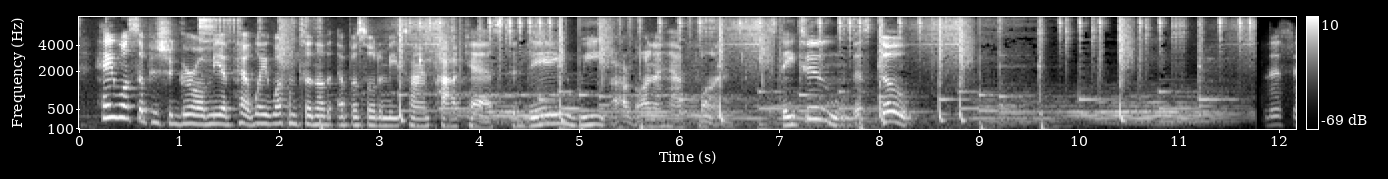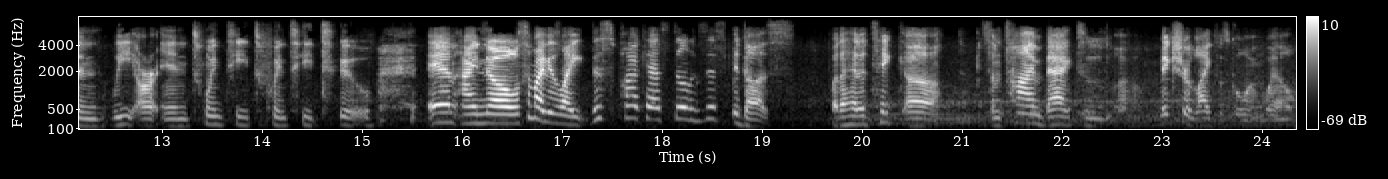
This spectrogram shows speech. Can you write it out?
Hey, what's up? It's your girl, Mia Petway. Welcome to another episode of Me Time Podcast. Today we are going to have fun. Stay tuned. Let's go. Listen, we are in 2022. And I know somebody's like, this podcast still exists? It does. But I had to take uh, some time back to uh, make sure life was going well.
